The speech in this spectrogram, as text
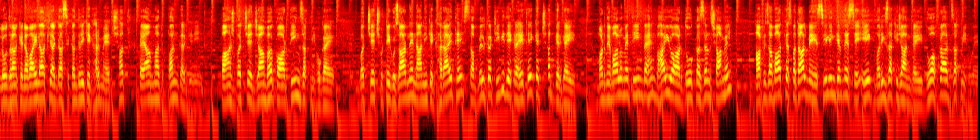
लोधरा के नवाइला इलाके अड्डा सिकंदरी के घर में छत कयामत कर गिरी। पाँच बच्चे जांभक और तीन जख्मी हो गए। बच्चे छुट्टी गुजारने नानी के घर आए थे। सब मिलकर टीवी देख रहे थे कि छत गिर गई। मरने वालों में तीन बहन भाई और दो कज़न शामिल। हाफिजाबाद के अस्पताल में सीलिंग गिरने से एक मरीजा की जान गई। दो अफराद जख्मी हुए।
